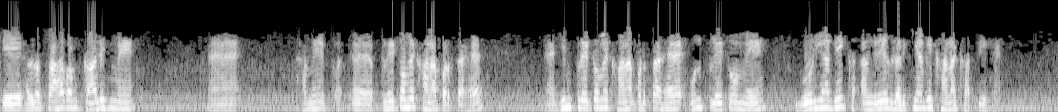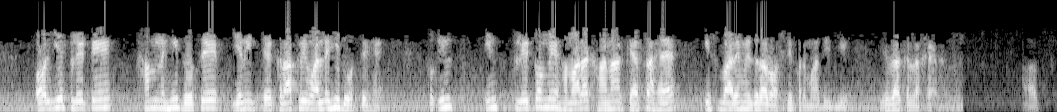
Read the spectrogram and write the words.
کہ حضرت صاحب، ہم کالج میں ہمیں پلیٹوں میں کھانا پڑتا ہے۔ جن پلیٹوں میں کھانا پڑتا ہے، ان پلیٹوں میں گوریاں بھی، انگریز لڑکیاں بھی کھانا کھاتی ہیں۔ اور یہ پلیٹیں ہم نہیں دھوتے یعنی کراکری والے ہی دھوتے ہیں۔ تو ان ان پلیٹوں میں ہمارا کھانا کیسا ہے، اس بارے میں ذرا روشنی فرما دیجیے جزاک اللہ خیر۔ آپ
